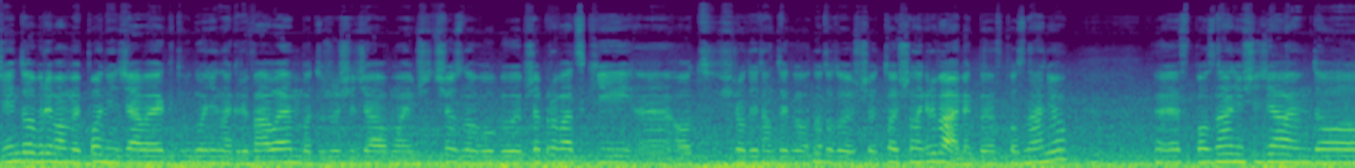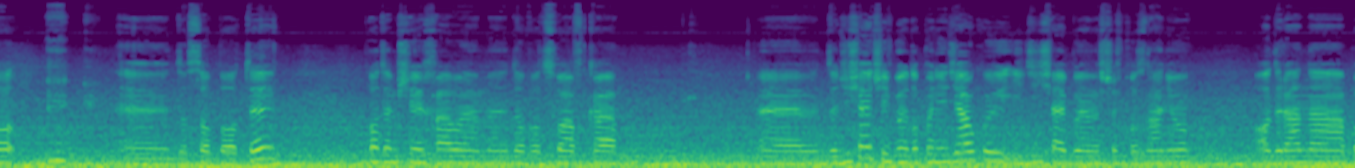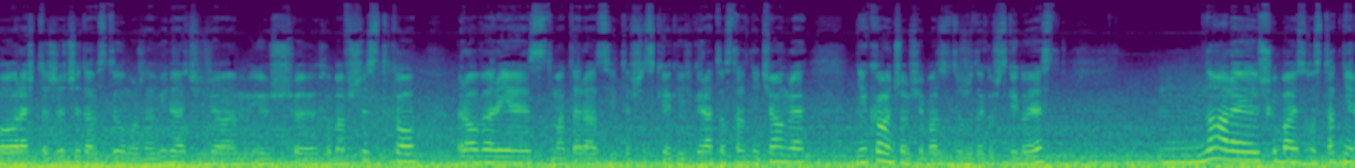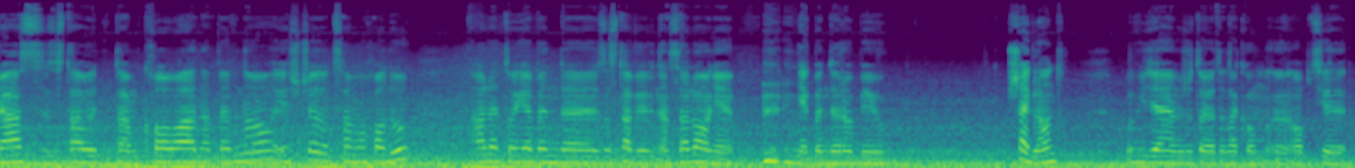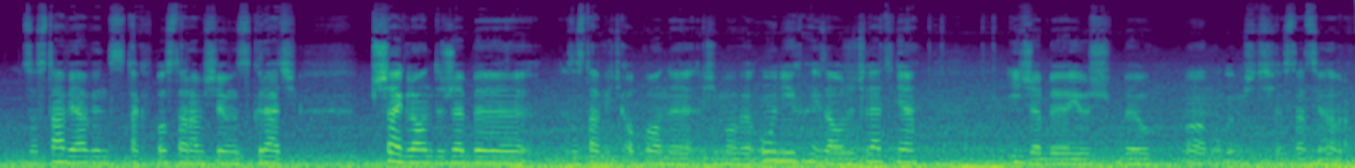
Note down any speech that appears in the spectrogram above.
Dzień dobry, mamy poniedziałek. Długo nie nagrywałem, bo dużo się działo w moim życiu. Znowu były przeprowadzki e, od środy tamtego. No to, to, jeszcze, to jeszcze nagrywałem, jak byłem w Poznaniu. E, w Poznaniu siedziałem do, e, do soboty. Potem przyjechałem do Wocławka do dzisiaj, czyli do poniedziałku i dzisiaj byłem jeszcze w Poznaniu od rana po resztę rzeczy, tam z tyłu można widać, wziąłem już e, chyba wszystko. Rower jest, materac i te wszystkie jakieś graty ostatnie ciągle nie kończą się, bardzo dużo tego wszystkiego jest. Mm, No ale już chyba jest ostatni raz, zostały tam koła na pewno jeszcze od samochodu, ale to je będę zostawię na salonie, jak będę robił przegląd, bo widziałem, że Toyota taką e, opcję zostawia, więc tak postaram się zgrać przegląd, żeby zostawić opony zimowe u nich i założyć letnie i żeby już był o, mogłem iść na stację, dobra.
